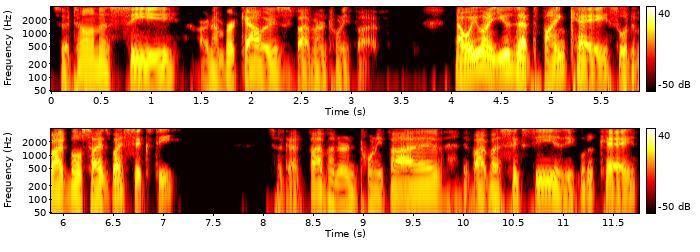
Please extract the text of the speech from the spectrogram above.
So telling us C, our number of calories, is 525. Now we want to use that to find K, so we'll divide both sides by 60. So I got 525 divided by 60 is equal to K.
